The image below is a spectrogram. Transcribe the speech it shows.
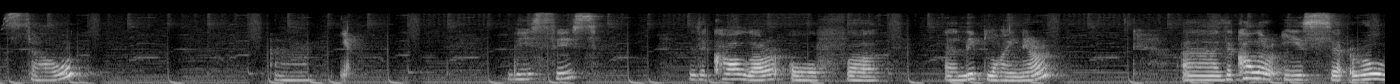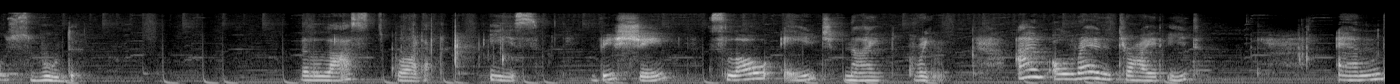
So uh, yeah. This is the color of uh, lip liner. Uh, the color is rosewood. The last product is Vichy Slow Age Night Cream. I've already tried it and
